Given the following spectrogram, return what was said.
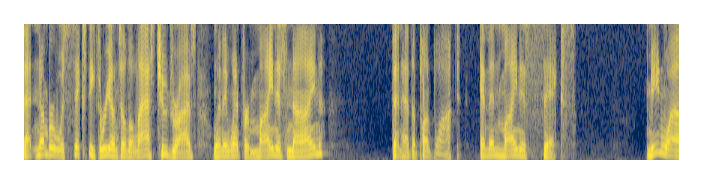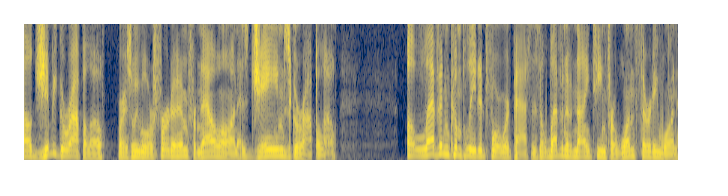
That number was 63 until the last two drives when they went for minus nine, then had the punt blocked, and then minus six. Meanwhile, Jimmy Garoppolo, or as we will refer to him from now on as James Garoppolo, 11 completed forward passes, 11 of 19 for 131,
